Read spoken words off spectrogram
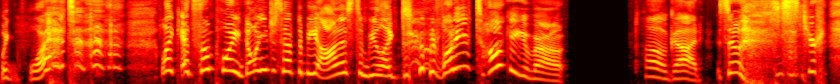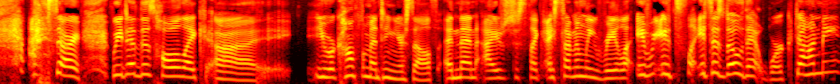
"Like what?" like at some point, don't you just have to be honest and be like, "Dude, what are you talking about?" Oh God. So you're. I'm sorry. We did this whole like. uh you were complimenting yourself, and then I was just like, I suddenly realized it, it's it's as though that worked on me.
